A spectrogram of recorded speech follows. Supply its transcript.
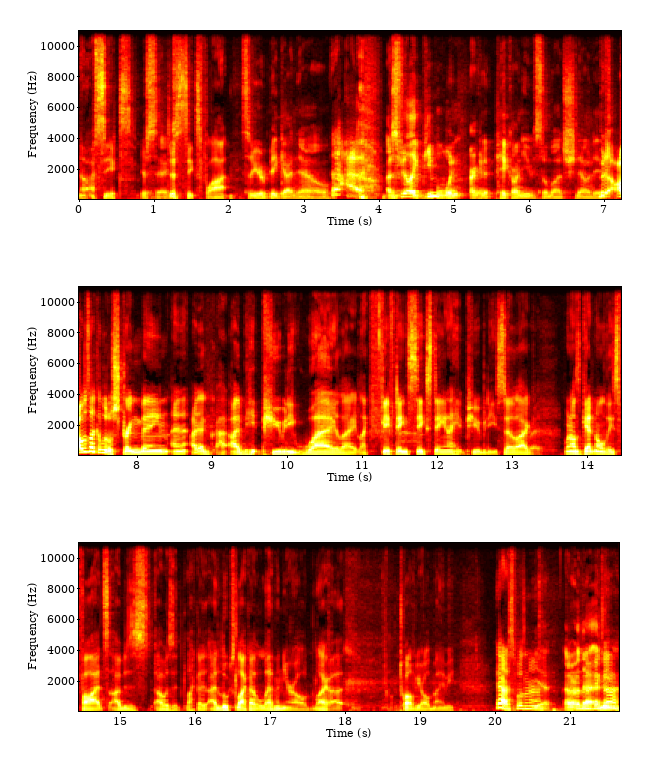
No six, You're six. just six flat. so you're a big guy now. Ah. I just feel like people wouldn't aren't gonna pick on you so much nowadays. But I was like a little string bean, and I, I, I hit puberty way late, like 15, 16, I hit puberty. So like Right. when I was getting all these fights, I was I was like a, I looked like an eleven year old, like uh, a twelve year old maybe. Yeah, I just wasn't a yeah, I don't know that. I mean, guy.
